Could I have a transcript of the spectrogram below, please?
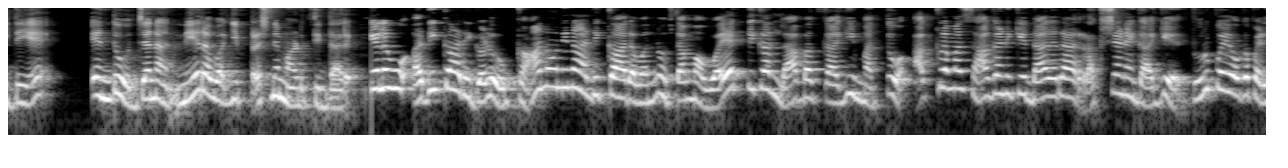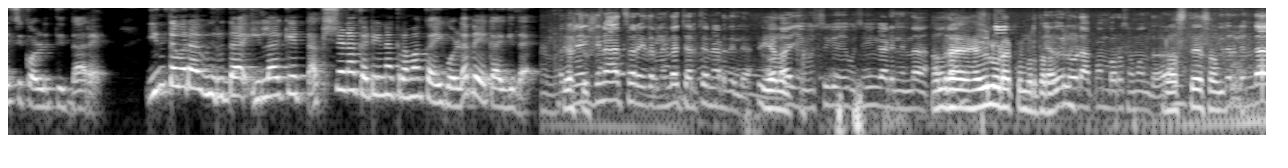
ಇದೆಯೇ ಎಂದು ಜನ ನೇರವಾಗಿ ಪ್ರಶ್ನೆ ಮಾಡುತ್ತಿದ್ದಾರೆ. ಕೆಲವು ಅಧಿಕಾರಿಗಳು ಕಾನೂನಿನ ಅಧಿಕಾರವನ್ನು ತಮ್ಮ ವೈಯಕ್ತಿಕ ಲಾಭಕ್ಕಾಗಿ ಮತ್ತು ಅಕ್ರಮ ಸಾಗಾಣಿಕೆದಾರರ ರಕ್ಷಣೆಗಾಗಿ ದುರುಪಯೋಗಪಡಿಸಿಕೊಳ್ಳುತ್ತಿದ್ದಾರೆ. ಇಂಥವರ ವಿರುದ್ಧ ಇಲಾಖೆ ತಕ್ಷಣ ಕಠಿಣ ಕ್ರಮ ಕೈಗೊಳ್ಳಬೇಕಾಗಿದೆ. ಹದಿನೈದು ದಿನ ಆಯ್ತು ಸರ್ ಇದರಿಂದ ಚರ್ಚೆ ನಡೆದಿಲ್ಲ. ಅದ ಈ ಉಸಿಗೆ ಉಸಿಗಿನ ಗಾಡಿಲಿಂದ ಅಂದ್ರೆ ಹೆವಿ ಲೋಡ್ ಹಾಕೊಂಡ್ ಬರ್ತಾರ ಹೆವಿ ಲೋಡ್ ಹಾಕೊಂಡ್ ಬರೋ ಸಂಬಂಧ. ರಸ್ತೆ ಸಂ ಇದರಿಂದ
